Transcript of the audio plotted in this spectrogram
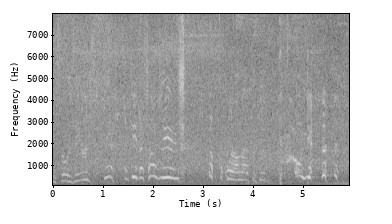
you saw his ears? Yeah, I did. I saw his ears. Well, that's a good, Oh yeah.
